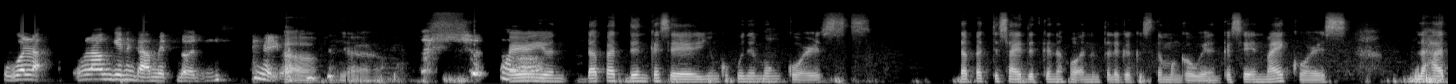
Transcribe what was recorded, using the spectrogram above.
wala, wala akong ginagamit doon. Ngayon. Uh, yeah. Pero yun, dapat din kasi yung kukunin mong course, dapat decided ka na kung anong talaga gusto mong gawin. Kasi in my course, lahat,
